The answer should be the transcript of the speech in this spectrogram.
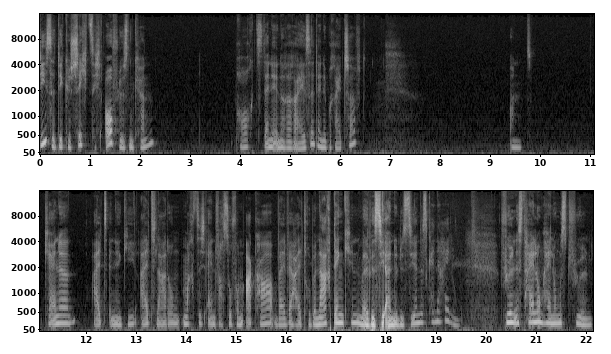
diese dicke Schicht sich auflösen kann, braucht es deine innere Reise, deine Bereitschaft und keine Altenergie, Altladung macht sich einfach so vom Acker, weil wir halt drüber nachdenken, weil wir sie analysieren. Das ist keine Heilung. Fühlen ist Heilung, Heilung ist Fühlen.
